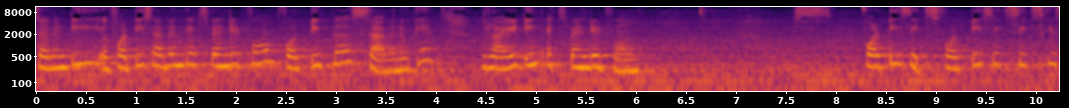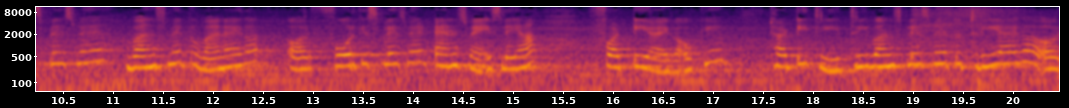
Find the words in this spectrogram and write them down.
सेवेंटी फोर्टी सेवन का expanded form forty plus seven okay write in expanded form forty six forty six six किस प्लेस में है? वंस में तो वन आएगा और फोर किस प्लेस में है? टेंस में, इसलिए यहाँ फोर्टी आएगा okay thirty three three ones place में है तो थ्री आएगा और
